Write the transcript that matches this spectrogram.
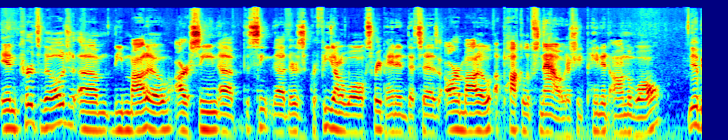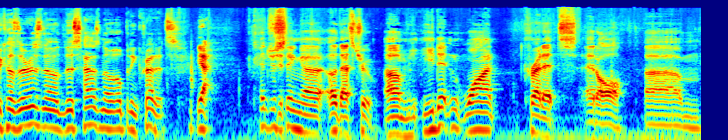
in Kurtz Village, um, the motto are seen. Uh, the scene uh, there's graffiti on a wall, spray painted that says "Our motto: Apocalypse Now." It's actually painted on the wall. Yeah, because there is no. This has no opening credits. Yeah, Interesting. Uh, oh, that's true. Um, he- he didn't want credits at all. Um,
